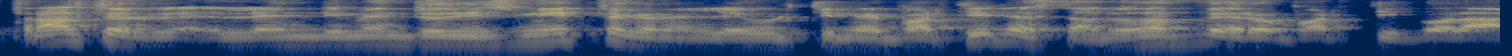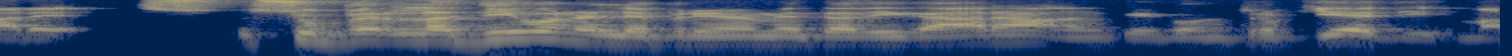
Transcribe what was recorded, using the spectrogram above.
Tra l'altro il rendimento di Smith che nelle ultime partite è stato davvero particolare, superlativo nelle prime metà di gara anche contro Chieti, ma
